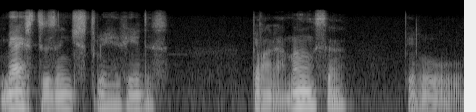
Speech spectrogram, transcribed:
mestres em destruir vidas pela ganância, pelo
